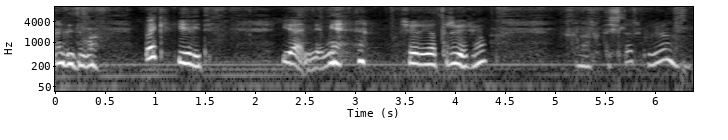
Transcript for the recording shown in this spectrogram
Ha kızım ha. Bak yiydi. Ye annem ye. Şöyle yatır veriyorum. Arkadaşlar görüyor musunuz?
